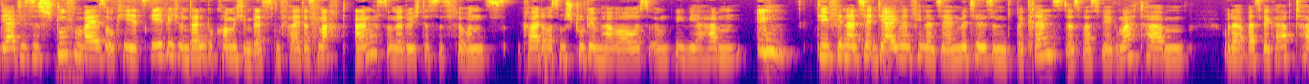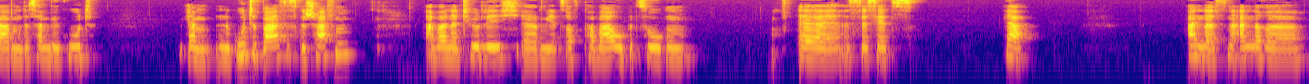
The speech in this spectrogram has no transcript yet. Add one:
ja, dieses stufenweise, okay, jetzt gebe ich und dann bekomme ich im besten Fall, das macht Angst und dadurch, dass es für uns gerade aus dem Studium heraus irgendwie, wir haben die finanzie die eigenen finanziellen Mittel sind begrenzt, das, was wir gemacht haben oder was wir gehabt haben, das haben wir gut, wir haben eine gute Basis geschaffen, aber natürlich ähm, jetzt auf Pavao bezogen äh, ist das jetzt ja anders, eine andere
